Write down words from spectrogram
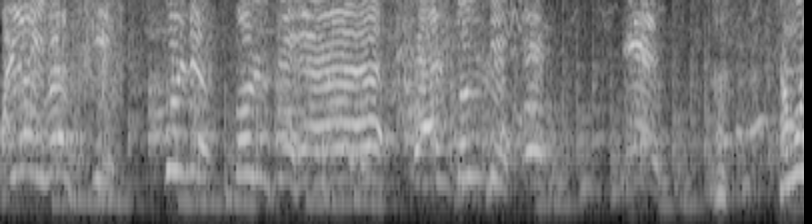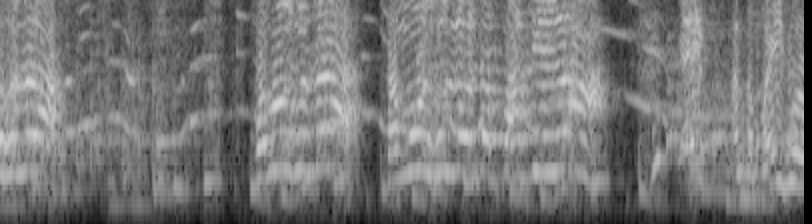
பள்ள இவருக்கு துண்டு துண்டு துண்டு. சமூக சமூக சுந்தரா சமூக சுந்தரத்தை பாத்தீங்களா அந்த மைசூரை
